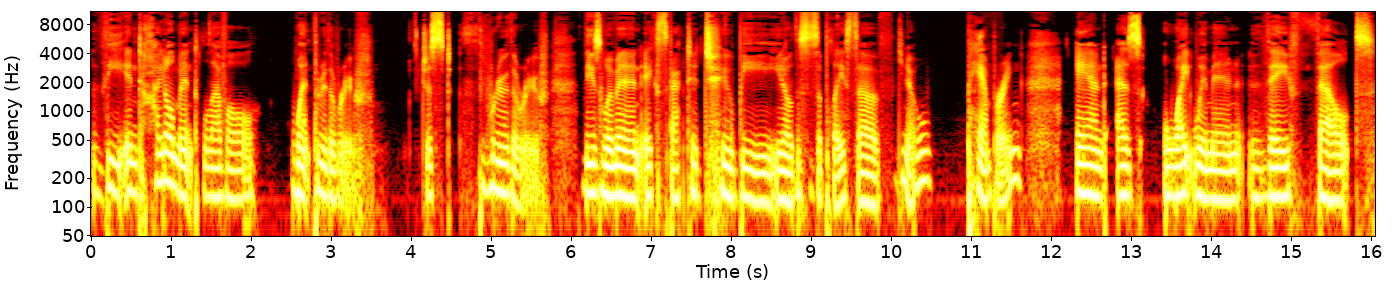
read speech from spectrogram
The entitlement level went through the roof, just through the roof these women expected to be, you know, this is a place of, you know, pampering. And as white women, they felt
